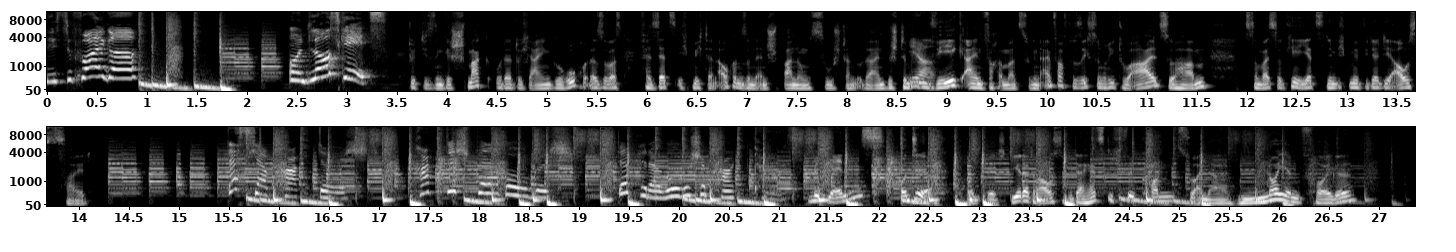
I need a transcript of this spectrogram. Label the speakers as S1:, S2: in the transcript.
S1: Nächste Folge! Und los geht's!
S2: durch diesen Geschmack oder durch einen Geruch oder sowas versetze ich mich dann auch in so einen Entspannungszustand oder einen bestimmten
S3: Ja.
S2: Weg einfach immer zu gehen. Einfach für sich so ein Ritual zu haben, dass man weiß, okay, jetzt nehme ich mir wieder die Auszeit.
S1: Das ist ja praktisch. Praktisch-pädagogisch. Der pädagogische Podcast.
S3: Mit Jens.
S2: Und Dirk. Und mit dir da draußen wieder herzlich willkommen zu einer neuen Folge,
